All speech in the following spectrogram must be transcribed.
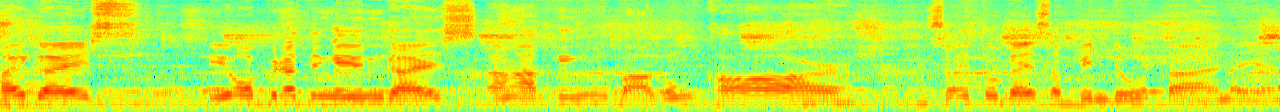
Hi guys, i-open natin ngayon guys ang aking bagong car. So ito guys, ang pindutan, ayan.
